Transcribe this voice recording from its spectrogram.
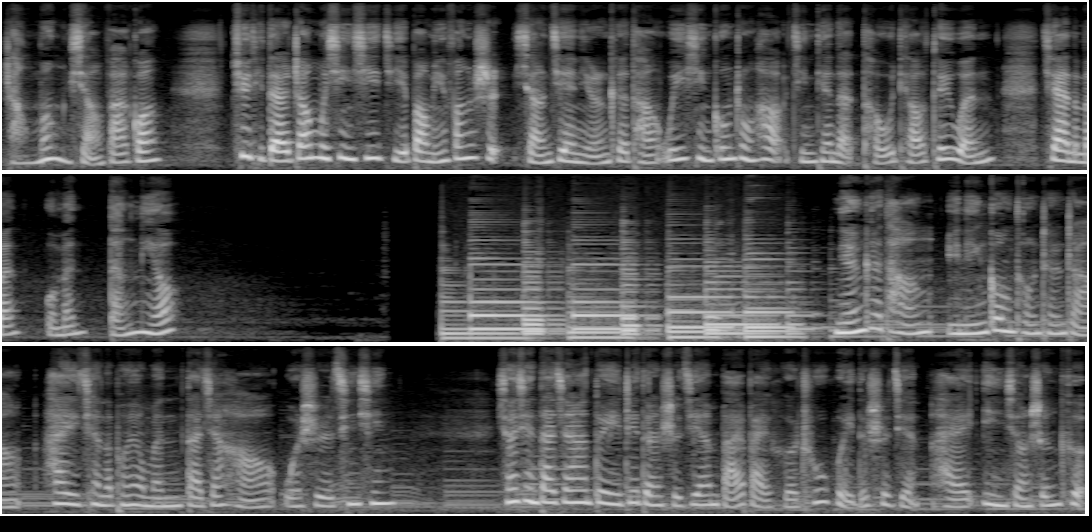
让梦想发光。具体的招募信息及报名方式，详见女人课堂微信公众号今天的头条推文。亲爱的们，我们等你哦！女人课堂与您共同成长。嗨，亲爱的朋友们，大家好，我是清新。相信大家对这段时间白百合出轨的事件还印象深刻，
